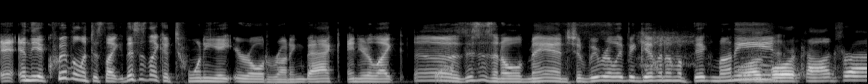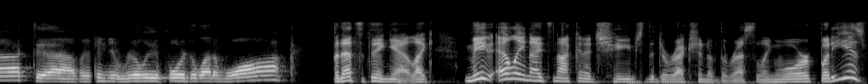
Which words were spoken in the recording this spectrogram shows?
and the equivalent is like this is like a 28 year old running back and you're like, oh, yeah. this is an old man. Should we really be giving him a big money? One more contract, yeah, but can you really afford to let him walk? But that's the thing, yeah. Like maybe LA Knight's not going to change the direction of the wrestling war, but he is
